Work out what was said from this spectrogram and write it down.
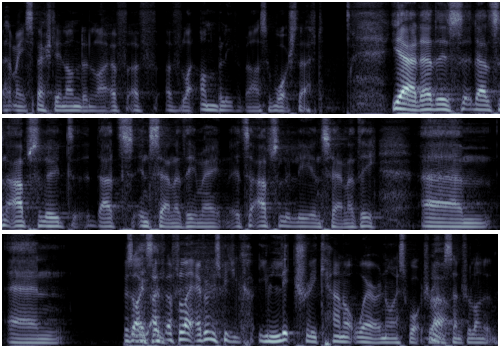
I mean, especially in London, like of, of, of like unbelievable amounts of watch theft? Yeah, that is that's an absolute that's insanity, mate. It's absolutely insanity, um, and Because I, I feel like everyone speaks, you, literally cannot wear a nice watch around No. central London.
